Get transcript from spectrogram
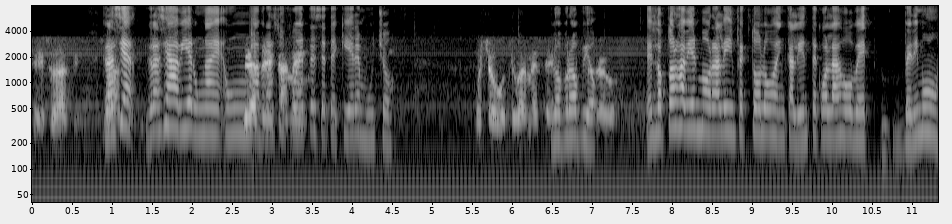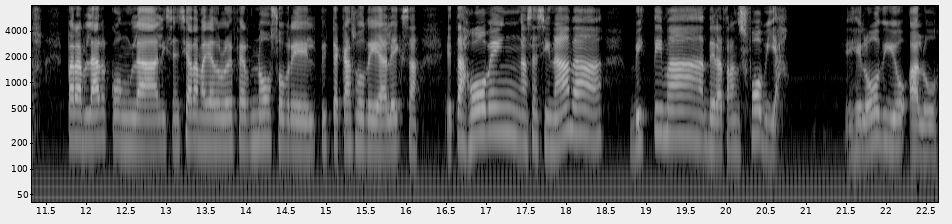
Sí, eso es así. Gracias, gracias Javier, un, un abrazo fuerte, se te quiere mucho. Mucho gusto, igualmente. Lo propio. El doctor Javier Morales, infectólogo en Caliente con la Jovet. Venimos para hablar con la licenciada María Dolores Fernó sobre el triste caso de Alexa, esta joven asesinada, víctima de la transfobia. Es el odio a los,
